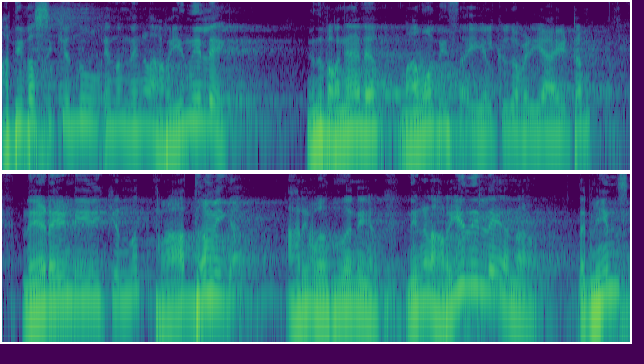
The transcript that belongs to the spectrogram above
അധിവസിക്കുന്നു എന്ന് നിങ്ങൾ അറിയുന്നില്ലേ? എന്ന് പറഞ്ഞാൽ മാമോദീസ ഏൽക്കുക വഴിയായിട്ടും നേടേണ്ടിയിരിക്കുന്ന പ്രാഥമിക അറിവ് അത് തന്നെയാണ്. നിങ്ങൾ അറിയുന്നില്ലേ എന്നാണ്. That means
